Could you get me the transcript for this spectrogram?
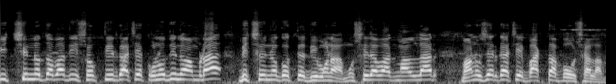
বিচ্ছিন্নতাবাদী শক্তির কাছে কোনোদিনও আমরা বিচ্ছিন্ন করতে দিব না। মুর্শিদাবাদ, মালদার মানুষের কাছে বার্তা পৌঁছালাম।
